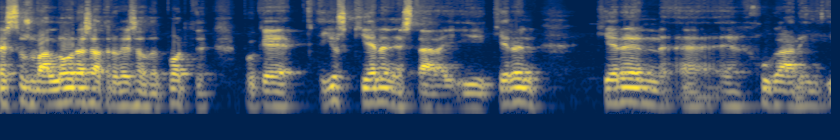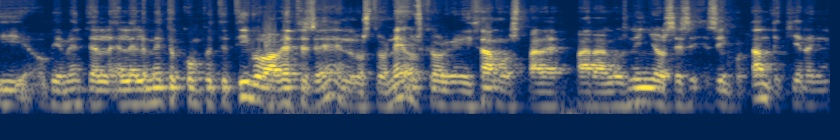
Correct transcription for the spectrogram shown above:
estos valores a través del deporte, porque ellos quieren estar ahí y quieren quieren eh, jugar y, obviamente el, elemento competitivo a veces eh, en los torneos que organizamos para, para los niños es, es, importante, quieren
